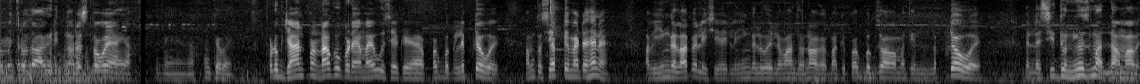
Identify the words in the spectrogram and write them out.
તો મિત્રો તો આવી રીતનો રસ્તો હોય અહીંયા. ને શું કહેવાય? થોડુંક ધ્યાન પણ રાખવું પડે. એમાં એવું છે કે પગબગ પગ લીપટ્યો હોય. આમ તો સેફટી માટે છે ને, આવી ઇંગલ આપેલી છે. એટલે ઇંગલ હોય એટલે વાંધો ન આવે. બાકી પગ પગ જો આવામાંથી લપટ્યો હોય, એટલે સીધું ન્યૂઝમાં જ નામ આવે.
